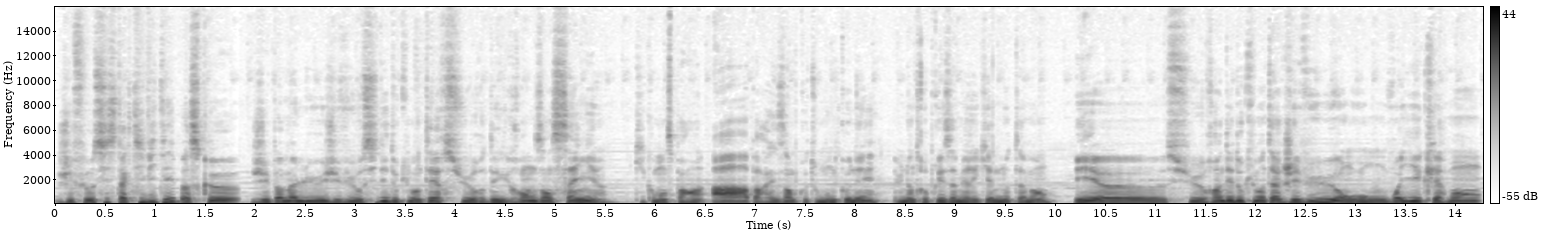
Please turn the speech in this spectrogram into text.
J'ai fait aussi cette activité parce que j'ai pas mal lu, j'ai vu aussi des documentaires sur des grandes enseignes qui commencent par un A, par exemple, que tout le monde connaît, une entreprise américaine notamment. Et euh, sur un des documentaires que j'ai vu, on voyait clairement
